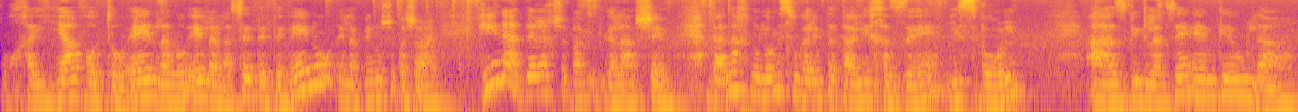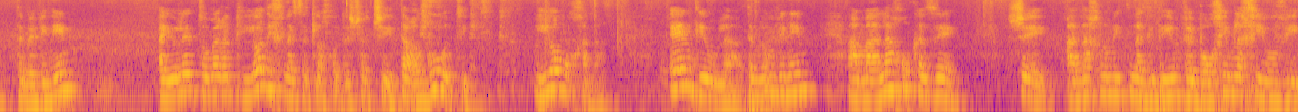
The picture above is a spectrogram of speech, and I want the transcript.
הוא חייב אותו, אין לנו אלא לשאת את עינינו אל אבינו שבשמיים. הנה הדרך שבה מתגלה השם. ואנחנו לא מסוגלים את התהליך הזה לסבול, אז בגלל זה אין גאולה. אתם מבינים? היולדת אומרת, לא נכנסת לחודש התשיעי, תהרגו אותי. לא מוכנה. אין גאולה. אתם לא מבינים? המהלך הוא כזה, שאנחנו מתנגדים ובורחים לחיובי,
